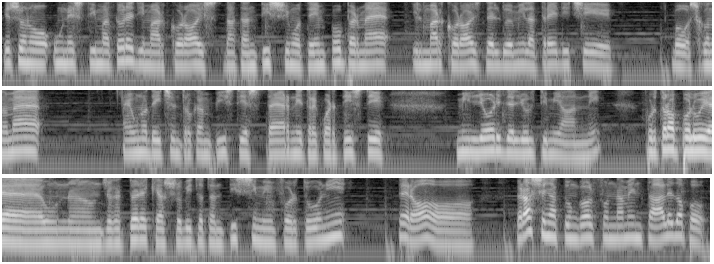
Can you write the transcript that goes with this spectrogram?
Io sono un estimatore di Marco Royce da tantissimo tempo. Per me, il Marco Royce del 2013, boh, secondo me è uno dei centrocampisti esterni, trequartisti migliori degli ultimi anni. Purtroppo lui è un, un giocatore che ha subito tantissimi infortuni, però però ha segnato un gol fondamentale dopo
